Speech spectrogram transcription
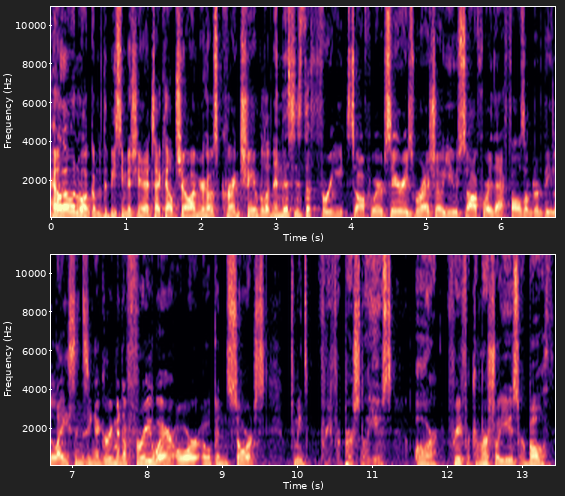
Hello and welcome to the PC Machine Tech Help Show. I'm your host, Craig Chamberlin, and this is the free software series where I show you software that falls under the licensing agreement of freeware or open source, which means free for personal use or free for commercial use or both.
